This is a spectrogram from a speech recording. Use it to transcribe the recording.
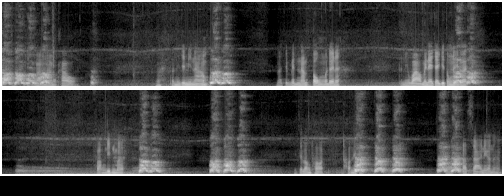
ปิดวาล์วน้ำ เข้า ตอนนี้จะมีน้ำน่าจะเป็นน้ำตรงมาด้วยนะ ตอนนี้วาวไม่แน่ใจอยู่ตรงไหนด้วย ฝังดินมา จะลองถอด ถอดนี่ก่อนอตัดสายนี่ก่อนนะครับ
